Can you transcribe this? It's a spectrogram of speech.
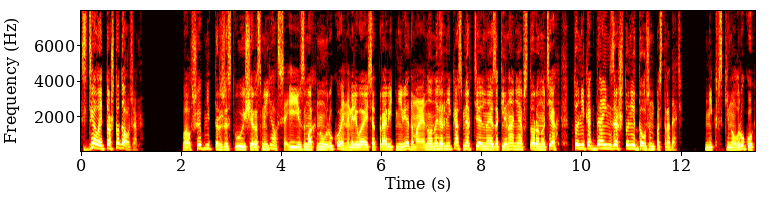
сделай то, что должен!» Волшебник торжествующе рассмеялся и взмахнул рукой, намереваясь отправить неведомое, но наверняка смертельное заклинание в сторону тех, кто никогда и ни за что не должен пострадать. Ник вскинул руку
